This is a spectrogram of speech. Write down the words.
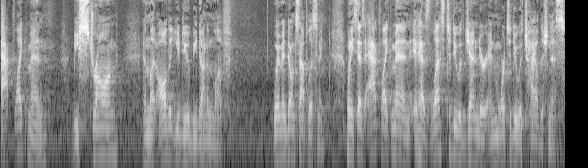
act like men, be strong, and let all that you do be done in love. Women, don't stop listening. When he says act like men, it has less to do with gender and more to do with childishness.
